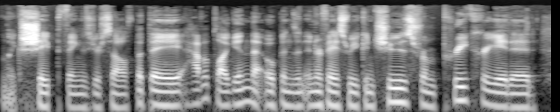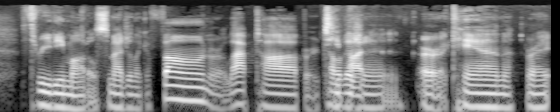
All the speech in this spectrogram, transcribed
like shape things yourself. But they have a plugin that opens an interface where you can choose from pre created 3D models. So imagine like a phone or a laptop or a Teapot. television or a can, right?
